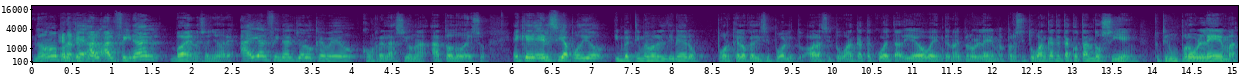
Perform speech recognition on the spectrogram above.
No, pero Esta que al, al final, bueno, señores, ahí al final yo lo que veo con relación a, a todo eso es que él sí ha podido invertir mejor el dinero porque es lo que dice Hipólito. Ahora, si tu banca te cuesta 10 o 20, no hay problema. Pero si tu banca te está costando 100, tú tienes un problema,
